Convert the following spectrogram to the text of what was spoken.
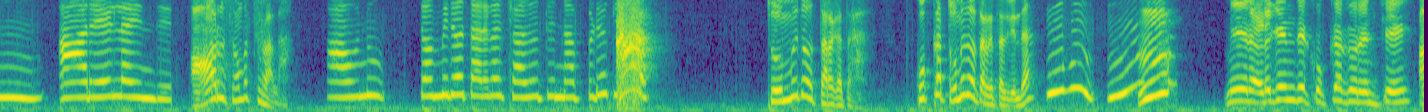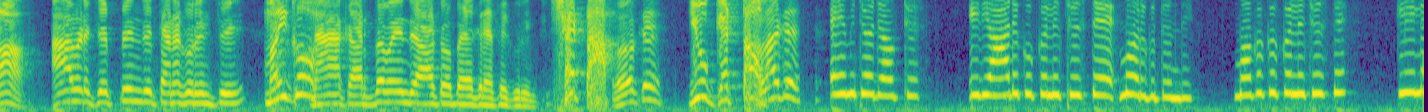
మ్మ్, ఆరేళ్ళయింది ఆరు సంవత్సరాల? అవును. తొమ్మిదో తరగతి చదువుతున్నప్పుడు తొమ్మిదో తరగత? కుక్క తొమ్మిదో తరగతి చదివిందా. మీరు అడిగింది కుక్క గురించి ఆ. ఆవిడ చెప్పింది తన గురించి మై గాడ్. నాకు అర్థమైంది ఆటోబయోగ్రఫీ గురించి. Shut up okay. You get అలాగే. ఏమిటో డాక్టర్? ఇది ఆడ కుక్కల్ని చూస్తే మరుగుతుంది. మగ కుక్కల్ని చూస్తే గీల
